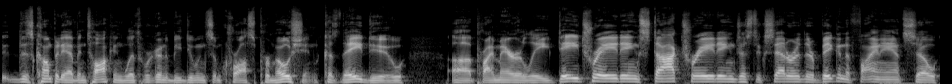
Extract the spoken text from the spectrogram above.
this company I've been talking with, we're going to be doing some cross promotion because they do uh, primarily day trading, stock trading, just etc. They're big into finance. So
